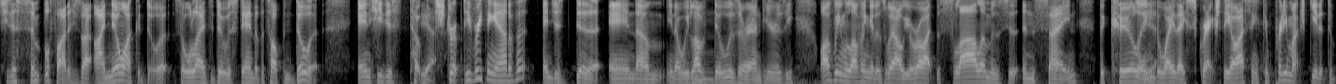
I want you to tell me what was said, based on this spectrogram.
She just simplified it. She's like, I knew I could do it, so all I had to do was stand at the top and do it. And she just took, Yeah. stripped everything out of it and just did it. And um, you know, we love Mm. doers around here, Izzy. I've been loving it as well. You're right. The slalom is insane. The curling, Yeah. the way they scratch the ice and can pretty much get it to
